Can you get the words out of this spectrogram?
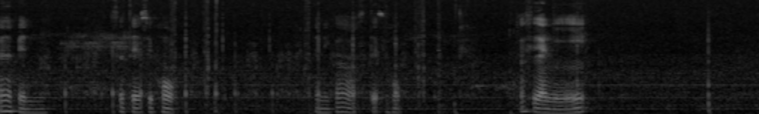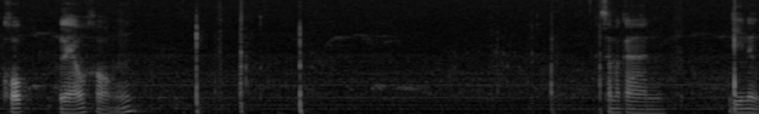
ก็จะเป็นสเตจสิบหกอันนี้ก็สเตจสิบหกก็คืออันนี้ ครบแล้วของสมการ d หนึ่ง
